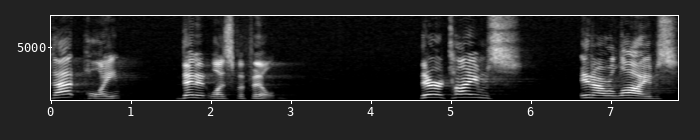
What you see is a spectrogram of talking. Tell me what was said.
that point, then it was fulfilled. There are times in our lives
